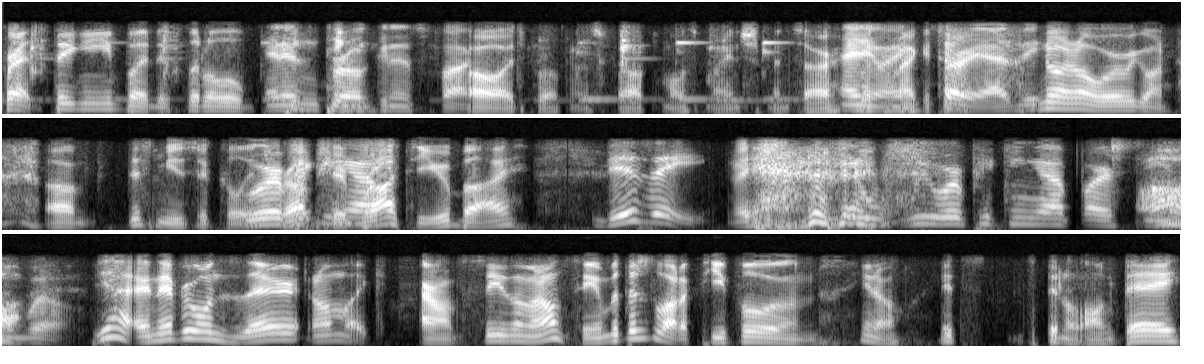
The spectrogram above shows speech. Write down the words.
fret thingy, but it's little. and it's ping, ping. broken as fuck. Oh, it's broken as fuck. Most of my instruments are. Anyway, sorry, Azzy. No, no, where are we going? Um, this musical We're interruption brought to you by. Dizzy. you, we were picking up our scene Oh. well. Yeah, and everyone's there, and I'm like, I don't see them, I don't see them, but there's a lot of people, and you know, it's it's been a long day.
